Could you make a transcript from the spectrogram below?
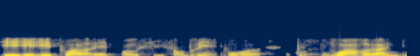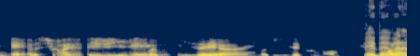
Et, et, et toi, et toi aussi, Sandrine, pour, euh, pour pouvoir euh, animer euh, sur STJ et mobiliser, et mobiliser tout le monde. Eh ben Voilà,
